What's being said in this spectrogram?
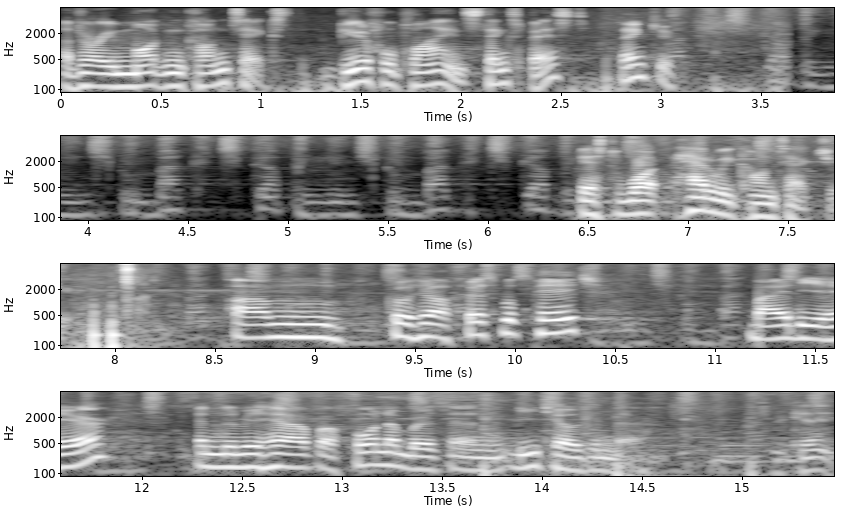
a very modern context. Beautiful planes. Thanks, Best. Thank you. Best, what? How do we contact you? Go to our Facebook page, By the Air, and then we have our phone numbers and details in there. Okay.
